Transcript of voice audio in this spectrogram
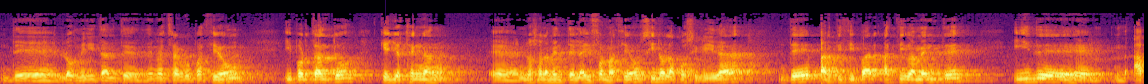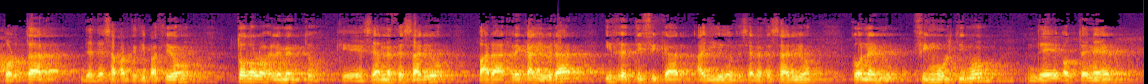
de los militantes de nuestra agrupación y, por tanto, que ellos tengan eh, no solamente la información, sino la posibilidad de participar activamente y de aportar desde esa participación todos los elementos que sean necesarios para recalibrar y rectificar allí donde sea necesario con el fin último de obtener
